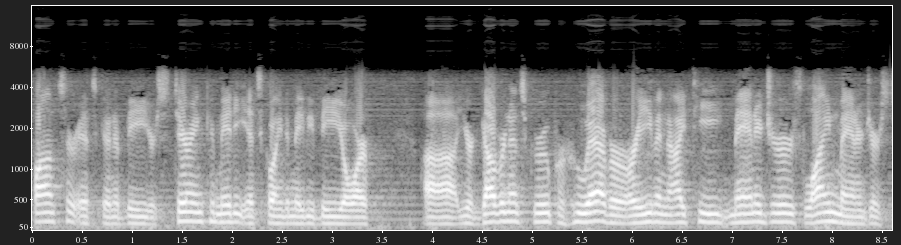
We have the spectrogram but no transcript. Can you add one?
sponsor, it's going to be your steering committee, it's going to maybe be your uh, your governance group or whoever, or even IT managers, line managers.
